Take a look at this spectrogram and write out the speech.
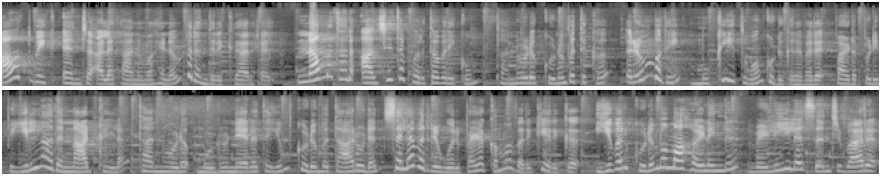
ஆத்விக் என்ற அழகான மகனும் பிறந்திருக்கிறார்கள். நம்ம தல அஜித்தை பொறுத்த வரைக்கும் தன்னோட குடும்பத்துக்கு ரொம்பவே முக்கியத்துவம் கொடுக்கிறவர் படப்பிடிப்பு இல்லாத நாட்கள்ல தன்னோட முழு நேரத்தையும் குடும்பத்தாருடன் செலவிடுற ஒரு பழக்கம் அவருக்கு இருக்கு. இவர் குடும்பமாக இணைந்து வெளியில சென்று வர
